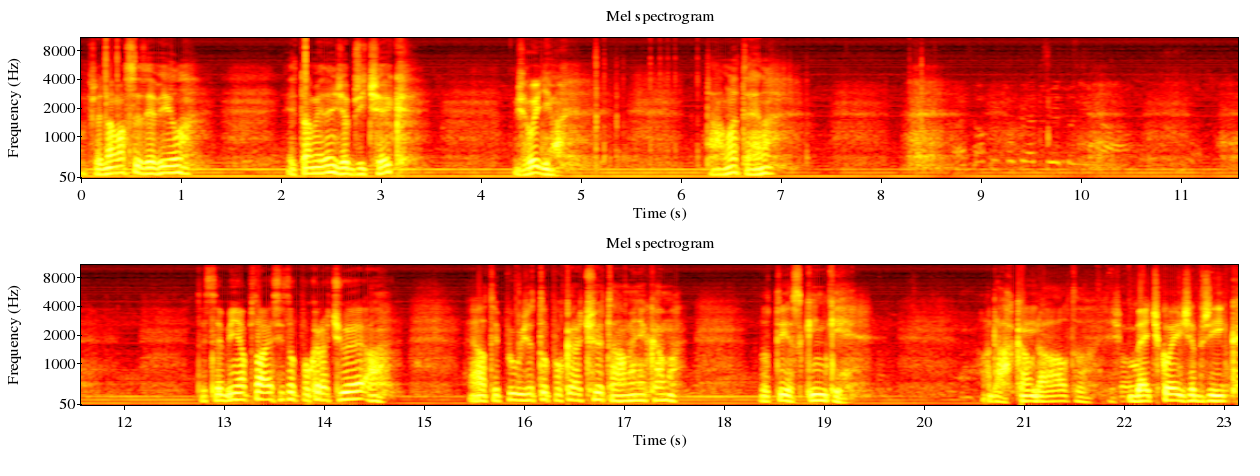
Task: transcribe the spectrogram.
A před náma se zjevil, je tam jeden žebříček, už ho vidím. Tamhle ten. Teď se Bíňa ptá, jestli to pokračuje a já typuju, že to pokračuje tam někam do ty jeskýnky. A dá kam dál, to je Bčkový žebřík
